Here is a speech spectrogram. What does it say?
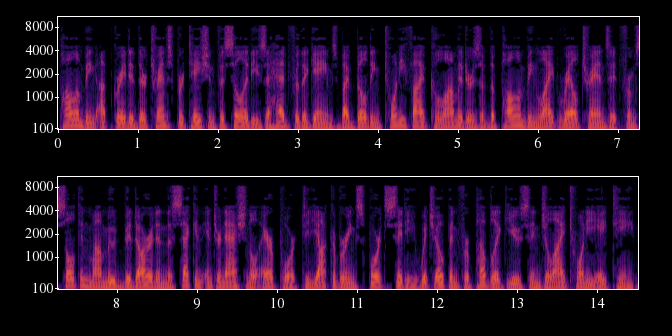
Palembang upgraded their transportation facilities ahead for the Games by building 25 km of the Palembang Light Rail Transit from Sultan Mahmud Badaruddin II International Airport to Jakabaring Sports City, which opened for public use in July 2018.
